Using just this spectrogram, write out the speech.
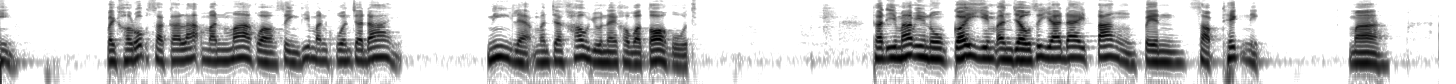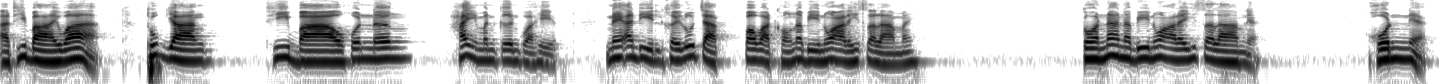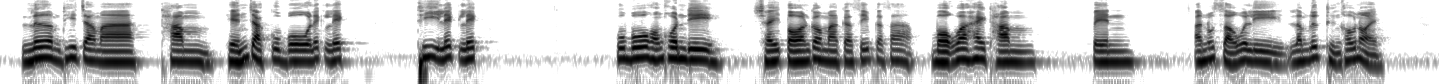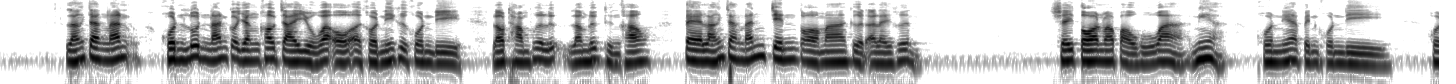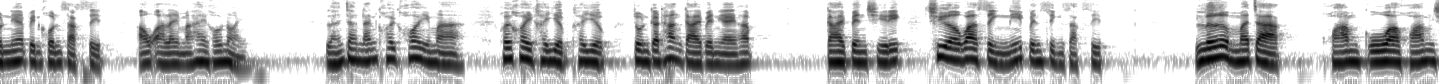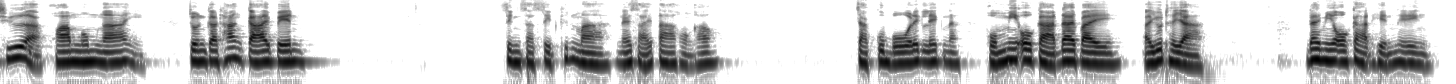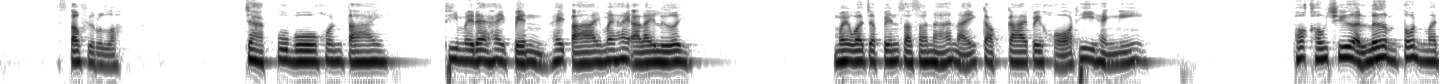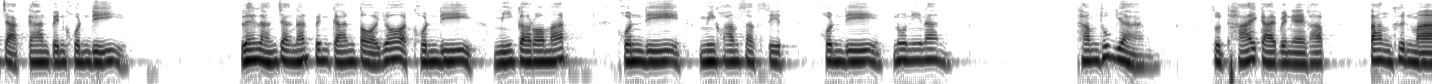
ไปเคารพสักการะมันมากกว่าสิ่งที่มันควรจะได้ นี่แหละมันจะเข้าอยู่ในคำว่าตอกูตท่านอิมามอินูก้อยยิมอันเยาซิยะได้ตั้งเป็นศัพท์เทคนิค มาอธิบายว่าทุกอย่างที่บ่าวคนหนึ่งให้มันเกินกว่าเหตุ ในอดีตเคยรู้จักประวัติของนบีนูอะลัยฮิสลามไหมก่อนหน้านบีนูอะลัยฮิสสลามเนี่ยคนเนี่ยเริ่มที่จะมา ทำเห็นจากกูโบเล็กๆ ที่เล็กๆ กูโบของคนดีชัยตอนก็มากระซิบกระซาบ บอกว่าให้ทำเป็นอนุสาวรีย์ลำลึกถึงเขาหน่อย หลังจากนั้นคนรุ่นนั้นก็ยังเข้าใจอยู่ว่า โอ้คนนี้คือคนดี เราทำเพื่อลำลึกถึงเขา แต่หลังจากนั้นเจนต่อมาเกิดอะไรขึ้นชัยตอนมาเป่าหูว่า เนี่ย คนเนี้ยเป็นคนดี คนเนี้ยเป็นคนศักดิ์สิทธิ์ เอาอะไรมาให้เขาหน่อย หลังจากนั้นค่อยๆมา ค่อยๆ ขยบขยบจนกระทั่งกลายเป็นไงครับ กลายเป็นชีริก เชื่อว่าสิ่งนี้เป็นสิ่งศักดิ์สิทธิ์ เริ่มมาจากความกลัว ความเชื่อ ความงมงาย จนกระทั่งกลายเป็น สิ่งศักดิ์สิทธิ์ขึ้นมาในสายตาของเขา จากกูโบเล็กๆนะ ผมมีโอกาสได้ไปอยุธยา ได้มีโอกาสเห็นเองสตัฟฟิรุลลอจากกูโบคนตาย ที่ไม่ได้ให้เป็นให้ตายไม่ให้อะไรเลย ไม่ว่าจะเป็นศาสนาไหนกลับกลายไปขอที่แห่งนี้ เพราะเขาเชื่อเริ่มต้นมาจากการเป็นคนดี และหลังจากนั้นเป็นการต่อยอดคนดี มีกรมัดคนดีมีความศักดิ์สิทธิ์ คนดีนู่นนี่นั่นทำทุกอย่างสุดท้ายกลายเป็นไงครับ ตั้งขึ้นมา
